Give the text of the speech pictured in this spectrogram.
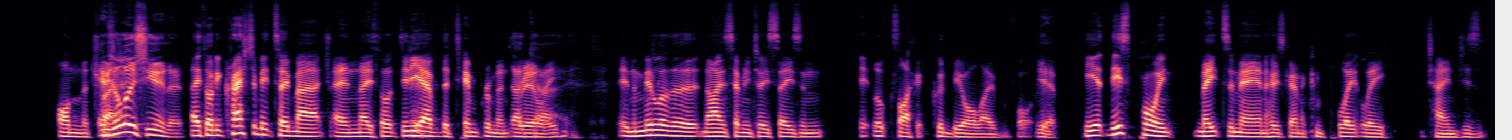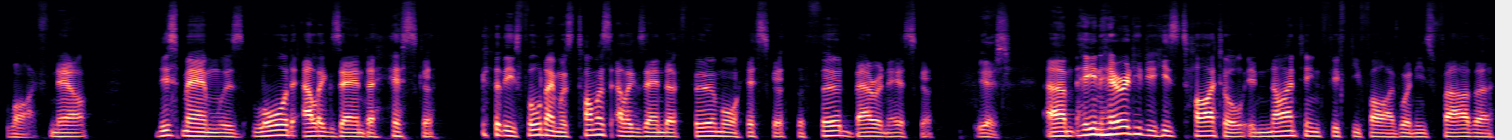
on the track. He track. was a loose unit. they thought he crashed a bit too much, and they thought, did he Yeah. have the temperament really? In the middle of the 1972 season, it looks like it could be all over for him. Yep. He at this point meets a man who's going to completely change his life. Now, this man was Lord Alexander Hesketh. his full name was Thomas Alexander Fermor Hesketh, the third Baron Hesketh. Yes. Um, he inherited his title in 1955 when his father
